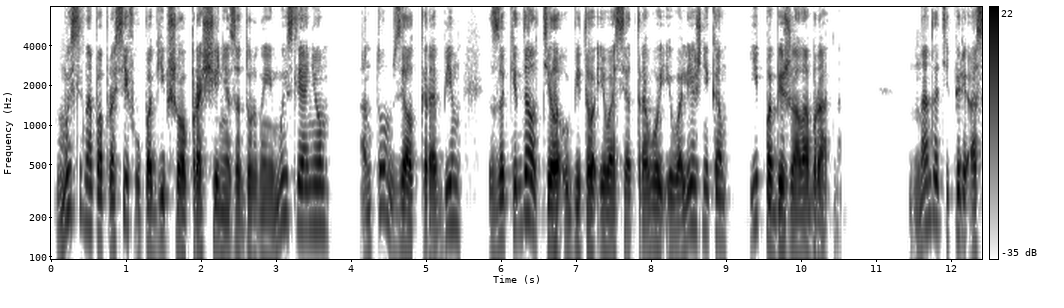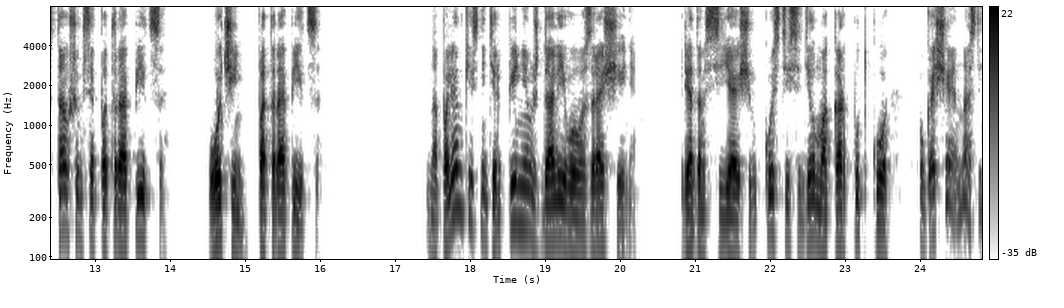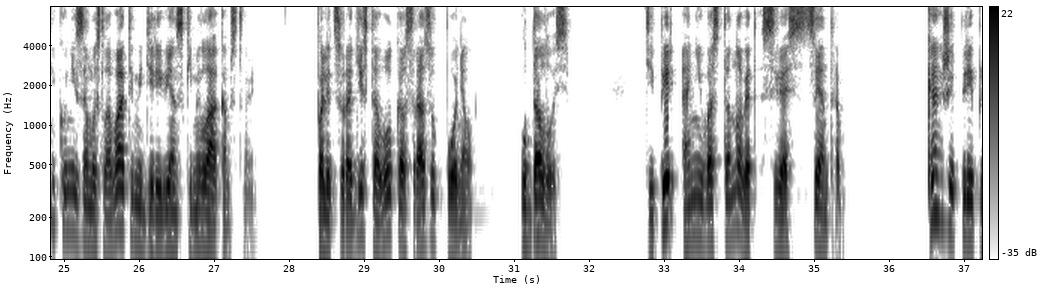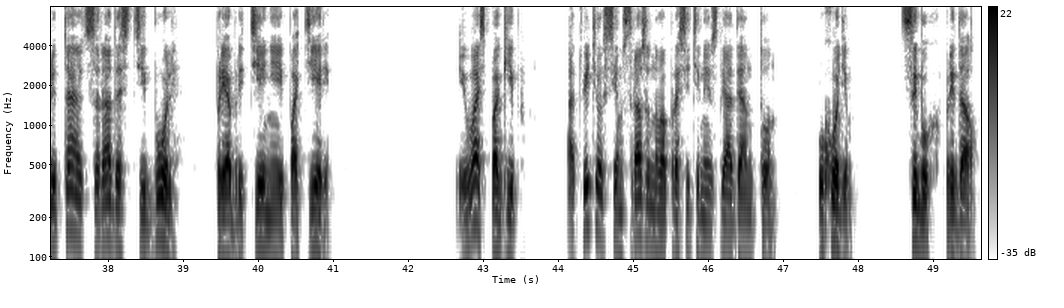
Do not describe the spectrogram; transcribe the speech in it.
Мысленно попросив у погибшего прощения за дурные мысли о нем, Антон взял карабин, закидал тело убитого Ивася травой и валежником и побежал обратно. Надо теперь оставшимся поторопиться. Очень поторопиться. На полянке с нетерпением ждали его возвращения. Рядом с сияющим Костей сидел Макар Путко, угощая Настеньку незамысловатыми деревенскими лакомствами. По лицу радиста Волков сразу понял – удалось. Теперь они восстановят связь с центром. Как же переплетаются радость и боль, приобретение и потери. И Вась погиб, ответил всем сразу на вопросительные взгляды Антон. Уходим. Цыбух предал.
